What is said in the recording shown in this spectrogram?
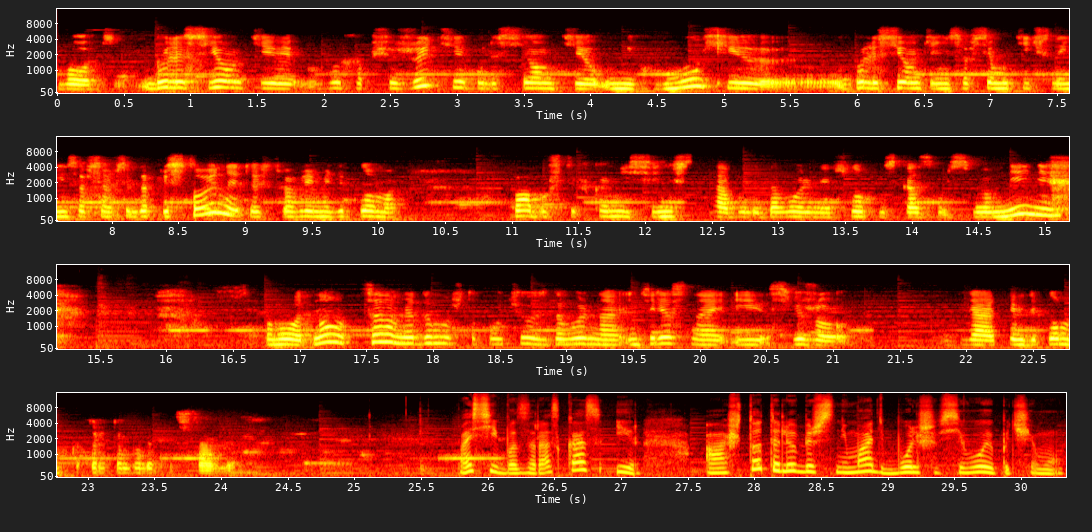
Вот. Были съемки в их общежитии, были съемки у них в Мухе, были съемки не совсем этичные, не совсем всегда пристойные. То есть во время диплома бабушки в комиссии не всегда были довольны и вслух высказывали свое мнение. Вот. Но в целом я думаю, что получилось довольно интересно и свежо для тех дипломов, которые там были представлены. Спасибо за рассказ, Ир. А что ты любишь снимать больше всего и почему?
